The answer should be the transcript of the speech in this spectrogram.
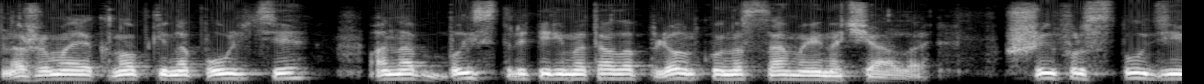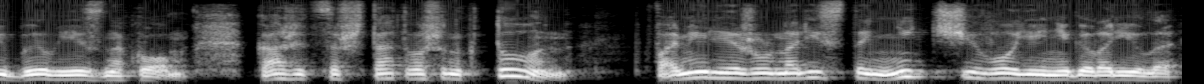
Нажимая кнопки на пульте, она быстро перемотала пленку на самое начало — Шифр студии был ей знаком. Кажется, штат Вашингтон. Фамилия журналиста ничего ей не говорила,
